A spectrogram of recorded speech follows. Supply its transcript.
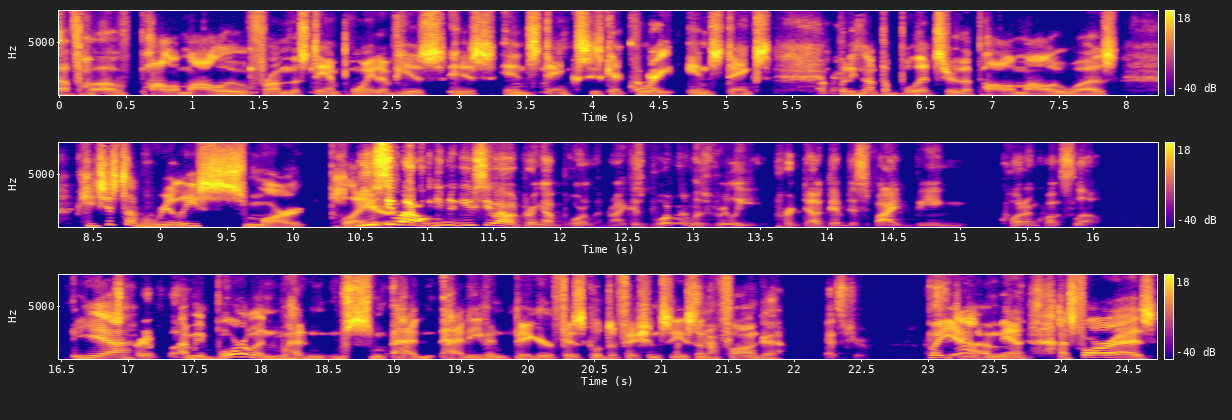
of of Polamalu from the standpoint of his his instincts. He's got great okay. instincts, okay. but he's not the blitzer that Polamalu was. He's just a really smart player. You see why you, know, you see why I would bring up Borland, right? Because Borland was really productive despite being quote unquote slow. Yeah, I mean Borland had had had even bigger physical deficiencies than Hufanga. That's true. But yeah, I mean, as far as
